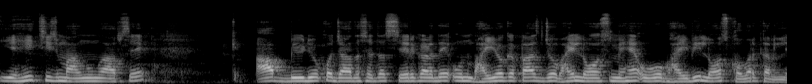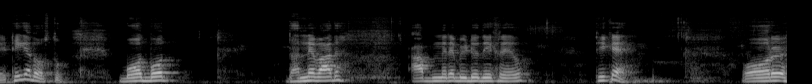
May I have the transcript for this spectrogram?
यही चीज़ मांगूँगा आपसे आप वीडियो को ज़्यादा से ज़्यादा शेयर कर दें उन भाइयों के पास जो भाई लॉस में है, वो भाई भी लॉस कवर कर ले। ठीक है दोस्तों? बहुत बहुत धन्यवाद। आप मेरे वीडियो देख रहे हो। ठीक है? और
